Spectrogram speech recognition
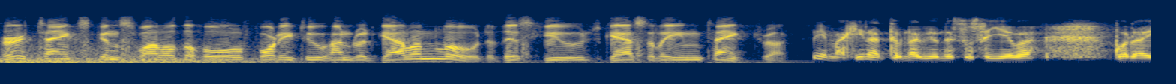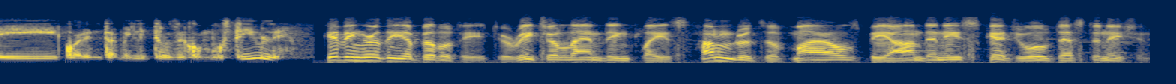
Her tanks can swallow the whole 4,200 gallon load of this huge gasoline tank truck, Imagínate, un avión de eso se lleva por ahí 40 mil litros de combustible. giving her the ability to reach a landing place hundreds of miles beyond any scheduled destination.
